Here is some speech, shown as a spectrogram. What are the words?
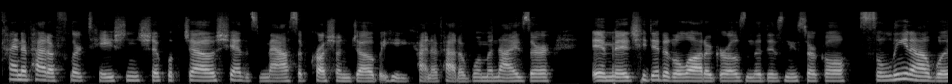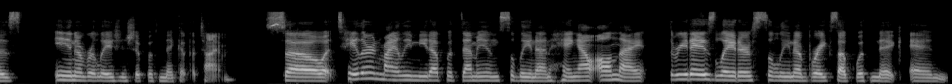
kind of had a flirtationship with Joe. She had this massive crush on Joe, but he kind of had a womanizer image. He dated a lot of girls in the Disney circle. Selena was in a relationship with Nick at the time. So Taylor and Miley meet up with Demi and Selena and hang out all night. Three days later, Selena breaks up with Nick and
